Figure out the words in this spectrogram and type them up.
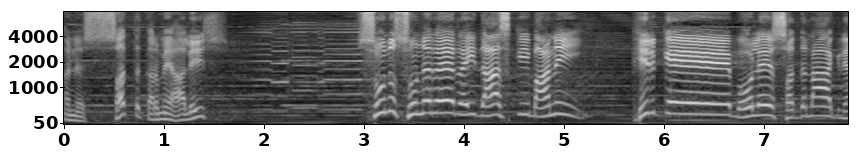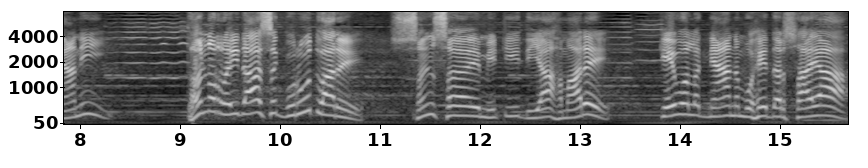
અને સત્કર્મે હાલીશ. સુન સુન રે રહી દાસ કી બાની, ફિર કે બોલે સદના જ્ઞાની. ધન રહીદાસ ગુરુ દ્વારે સંશય મીટી દિયા હમારે, કેવલ જ્ઞાન મોહે દર્શાયા,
